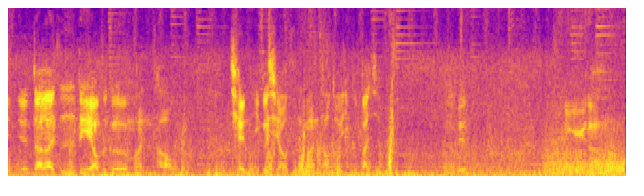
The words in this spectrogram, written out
今天大概是钓这个满潮前一个小时满潮后一个半小时。那边。有鱼了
